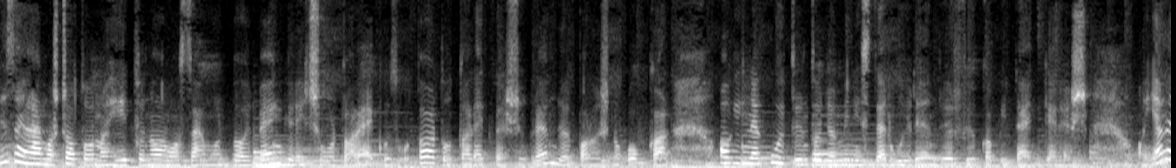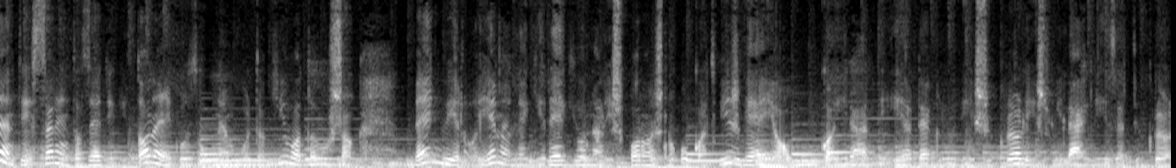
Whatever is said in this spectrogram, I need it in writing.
A 13-as csatorna hétfőn arról számolt be, hogy Bengür egy sor találkozót tartott a legfelsőbb rendőrparancsnokokkal, akiknek úgy tűnt, hogy a miniszter új rendőrfőkapitány keres. A jelentés szerint az eddigi találkozók nem voltak hivatalosak, Bengvir a jelenlegi regionális parancsnokokat vizsgálja a munka iránti érdeklődésükről és világnézetükről.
